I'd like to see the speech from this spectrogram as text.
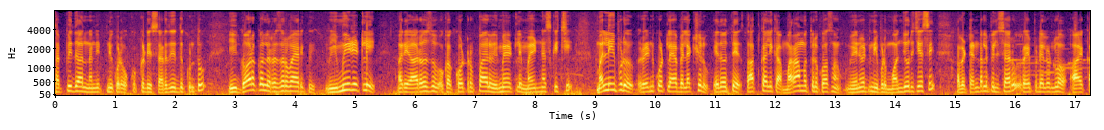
తప్పిదాలన్నింటినీ కూడా ఒక్కొక్కటి సరిదిద్దుకుంటూ ఈ గోరకల్లు రిజర్వాయర్కి ఇమీడియట్లీ మరి ఆ రోజు ఒక కోటి రూపాయలు ఇమీడియట్లీ మెయింటెనెన్స్కి ఇచ్చి మళ్ళీ ఇప్పుడు రెండు కోట్ల యాభై లక్షలు ఏదైతే తాత్కాలిక మరామతుల కోసం వెనువెంటనే ఇప్పుడు మంజూరు చేసి అవి టెండర్లు పిలిచారు. రేపు ఎల్లుండిలో ఆ యొక్క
